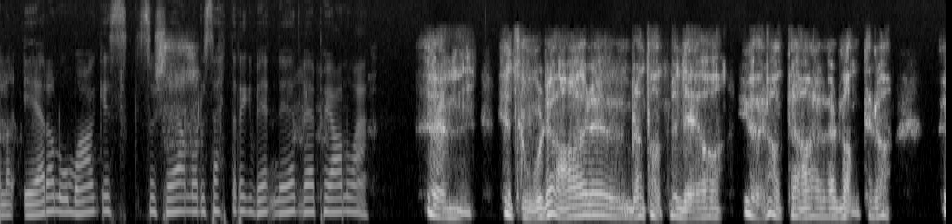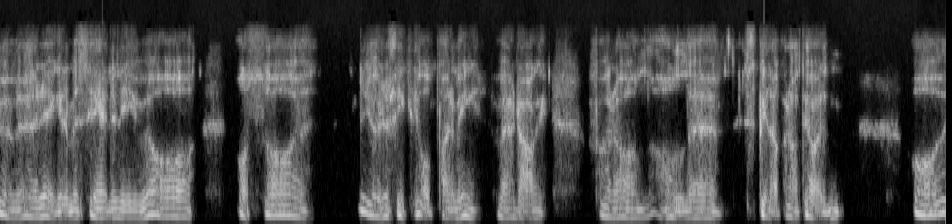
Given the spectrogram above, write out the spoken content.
Eller er det noe magisk som skjer når du setter deg ned ved pianoet? Jeg tror det har bl.a. blant annet med det å gjøre at jeg har vært vant til å øve regelmessig hele livet, og også eh, gjøre skikkelig oppvarming hver dag for å holde spilleapparatet i orden. Og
